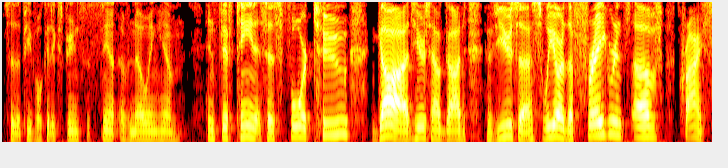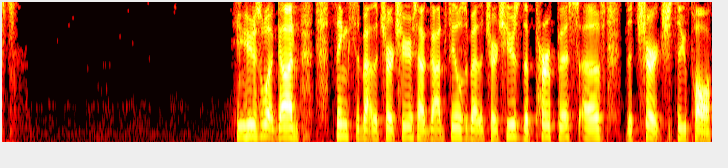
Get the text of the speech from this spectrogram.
so that people could experience the scent of knowing Him. In 15, it says, For to God, here's how God views us we are the fragrance of Christ. Here's what God thinks about the church. Here's how God feels about the church. Here's the purpose of the church through Paul.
